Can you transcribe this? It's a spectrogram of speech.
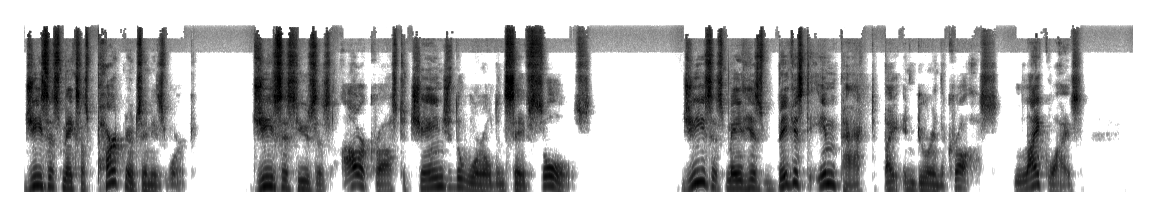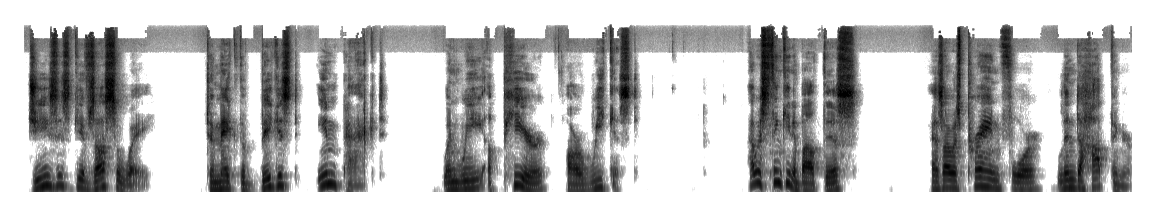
Jesus makes us partners in his work. Jesus uses our cross to change the world and save souls. Jesus made his biggest impact by enduring the cross. Likewise, Jesus gives us a way to make the biggest impact when we appear our weakest. I was thinking about this as I was praying for Linda Hopfinger.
